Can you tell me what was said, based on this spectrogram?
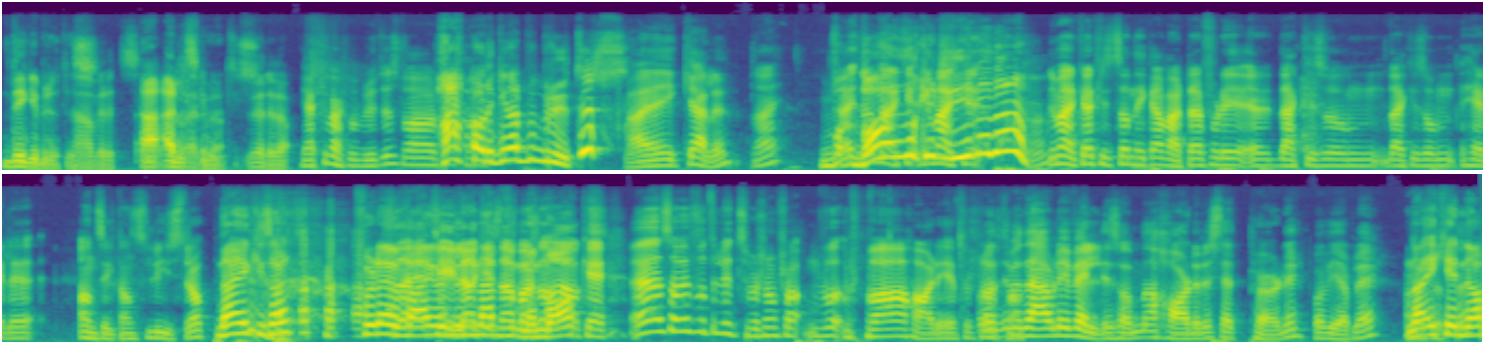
Digger Brutus. Ja, Brutus. Jeg elsker Veldig bra. Brutus. Veldig bra. Jeg har ikke vært på Brutus. Hva, Hæ, har du ikke vært på Brutus? Nei, ikke heller. Nei. Hva, Nei, hva er det dere du merker- driver med, da? Du merker at Kristian ikke har vært der, Fordi eh, det er ikke sånn, det er ikke sånn hele ansiktet hans lyser opp. Nei, ikke sant? For det er hver er gang du nevner sånn, ah, mat ok, eh, Så har vi fått et lyttespørsmål fra hva, hva har de for Men, slags men mat? det her blir veldig sånn Har dere sett Pernie på Viaplay? Har Nei, ikke ennå,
